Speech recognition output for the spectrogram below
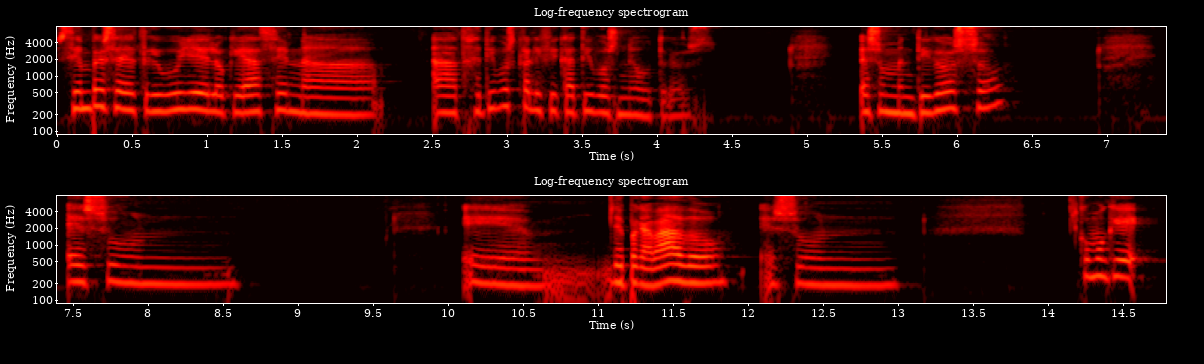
siempre se atribuye lo que hacen a, a adjetivos calificativos neutros. Es un mentiroso, es un eh, depravado, es un... Como que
